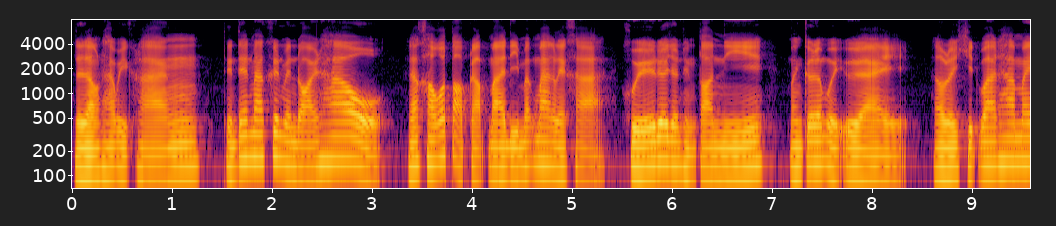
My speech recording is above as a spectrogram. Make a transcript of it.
เลยลองทักอีกครั้ง ตื่นเต้นมากขึ้นเป็นร้อยเท่า แล้วเขาก็ตอบกลับมาดีมากๆเลยค่ะ คุยเรื่อยๆจนถึงตอนนี้ มันก็เริ่มเอื่อยๆ เราเลยคิดว่าถ้าไม่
